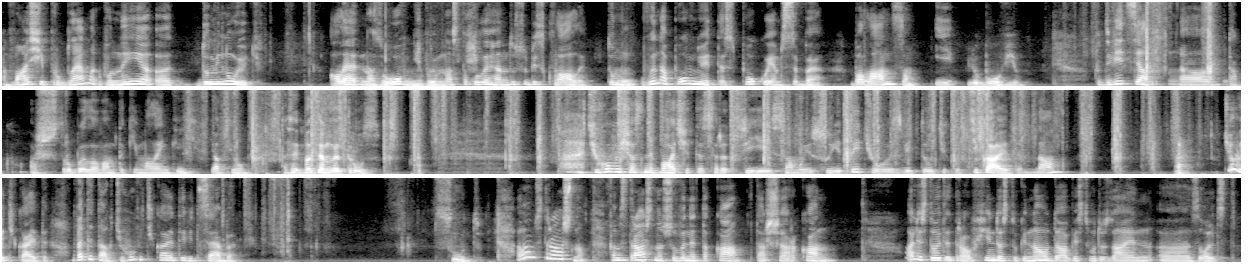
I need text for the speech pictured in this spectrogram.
ваші проблеми вони е, домінують. Але назовні ви в нас таку легенду собі склали. Тому ви наповнюєте спокоєм себе, балансом і любов'ю. Подивіться, е, так, аж зробила вам такий маленький, як його, землетрус. Чого ви зараз не бачите серед цієї самої суєти, чого ви звідти утік- тікаєте? Да? Чого ви тікаєте? Давайте так, чого ви тікаєте від себе? Суд. А вам страшно. Вам страшно, що ви не така. Старший аркан. Alles deutet darauf hin, dass du genau da bist, wo du sein äh, sollst.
